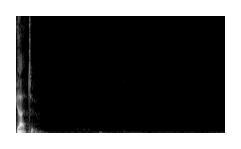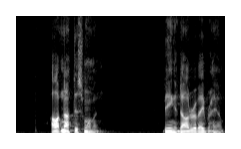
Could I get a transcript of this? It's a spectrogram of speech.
Got to. Ought not this woman, being a daughter of Abraham,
